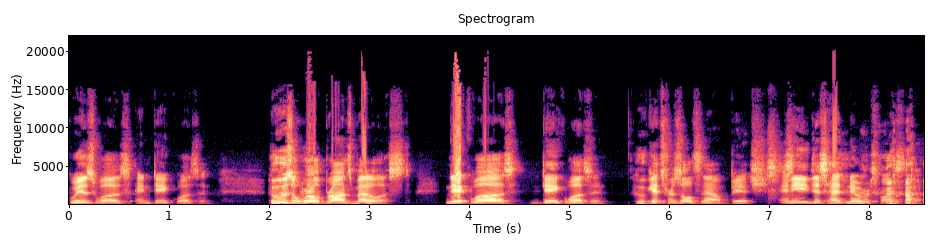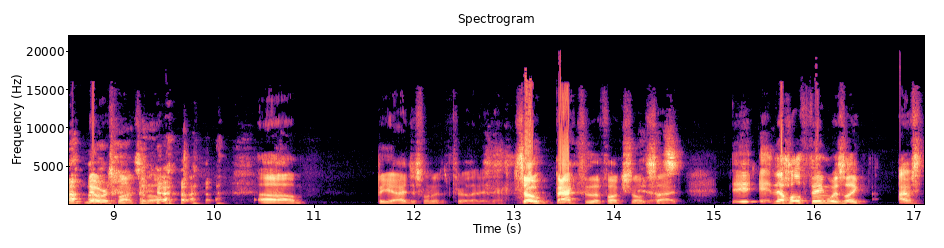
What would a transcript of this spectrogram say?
Gwiz was and Dake wasn't. Who was a world bronze medalist? Nick was, Dake wasn't. Who gets results now, bitch? And he just had no response. To that. No response at all. Um, but yeah, I just wanted to throw that in there. So back to the functional Yes. side. It, it, the whole thing was like I was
